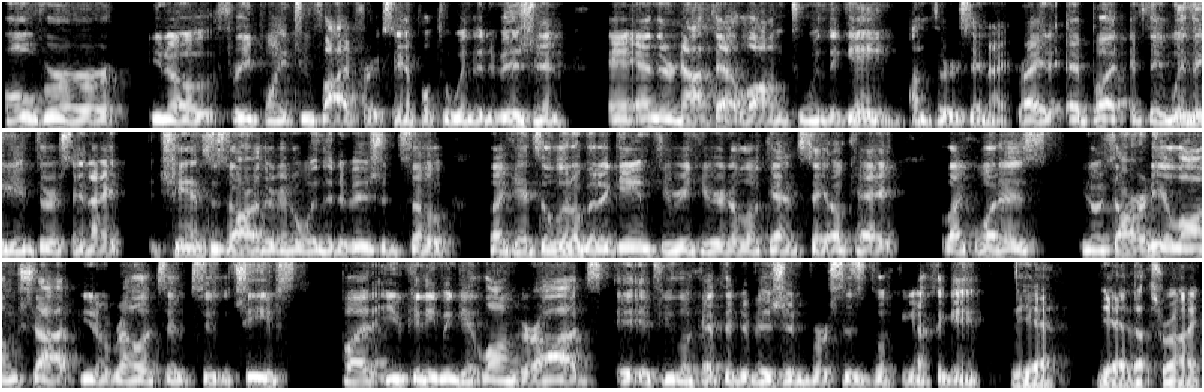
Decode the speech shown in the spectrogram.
over you know 3.25 for example to win the division and they're not that long to win the game on Thursday night, right? Uh, but if they win the game Thursday night, chances are they're going to win the division. So, like, it's a little bit of game theory here to look at and say, okay, like, what is you know, it's already a long shot, you know, relative to the Chiefs, but you can even get longer odds if you look at the division versus looking at the game. Yeah. Yeah, that's right.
